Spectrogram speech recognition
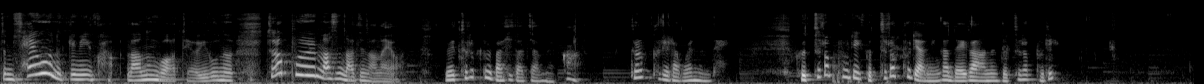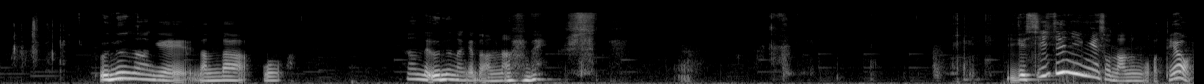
좀 새우 느낌이 가, 나는 것 같아요. 이거는 트러플 맛은 나진 않아요. 왜 트러플 맛이 나지 않을까? 트러플이라고 했는데 그 트러플이 그 트러플이 아닌가? 내가 아는 그 트러플이? 은은하게 난다고 하는데 은은하게도 안 나는데 이게 시즈닝에서 나는 것 같아요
